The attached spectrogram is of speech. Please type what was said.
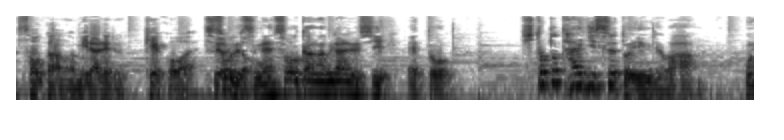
相関が見られる傾向は強いと。そうですね。相関が見られるし、えっと、人と対峙するという意味では同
